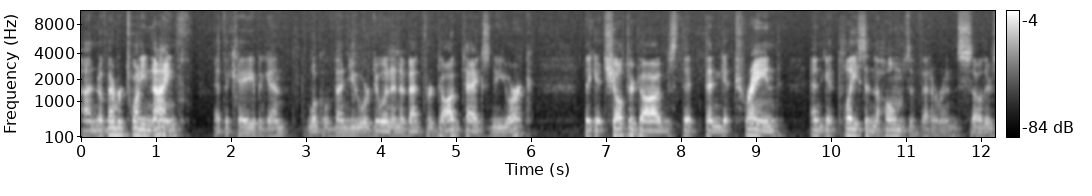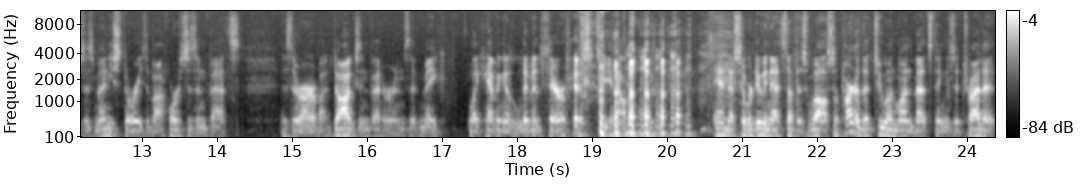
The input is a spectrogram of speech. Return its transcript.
On November 29th at the Cave again, local venue, we're doing an event for Dog Tags New York. They get shelter dogs that then get trained and get placed in the homes of veterans. So there's as many stories about horses and vets as there are about dogs and veterans that make like having a living therapist, you know. and uh, so we're doing that stuff as well. So part of the two on one vets thing is to try to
